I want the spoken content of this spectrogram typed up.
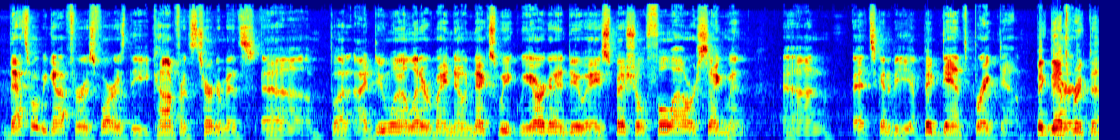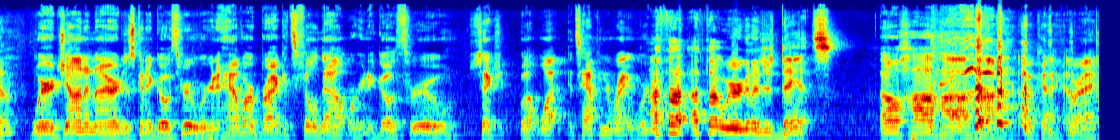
that's what we got for as far as the conference tournaments. Um, but I do want to let everybody know next week we are going to do a special full hour segment, and it's going to be a big dance breakdown. Big dance where- breakdown. Where John and I are just going to go through. We're going to have our brackets filled out. We're going to go through section. Well, what? It's happening right. We're I thought I thought we were gonna just dance. Oh, ha ha ha. okay. All right.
